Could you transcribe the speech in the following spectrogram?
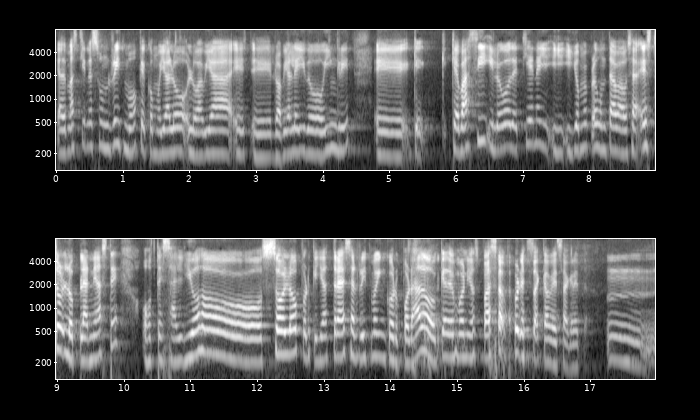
y además tienes un ritmo que como ya lo, lo había, eh, eh, lo había leído Ingrid, que, que va así y luego detiene y, yo me preguntaba, o sea, ¿esto lo planeaste o te salió solo porque ya traes el ritmo incorporado o qué demonios pasa por esa cabeza, Greta? Mm,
